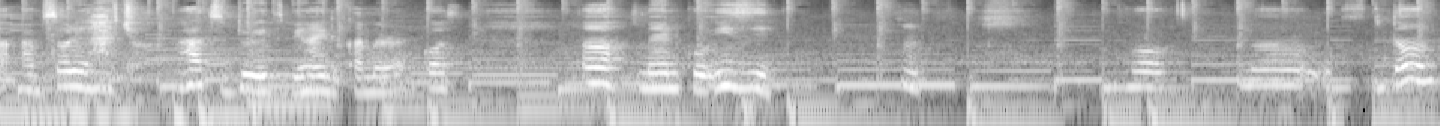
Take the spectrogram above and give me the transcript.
I- i'm sorry I I had to do it behind the camera because oh man go easy. Hmm. now it's done.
